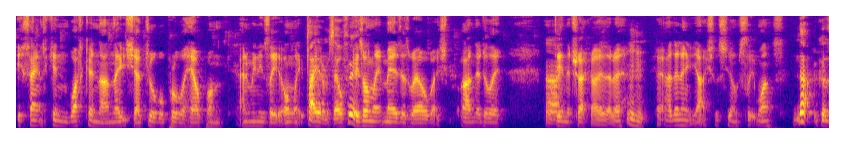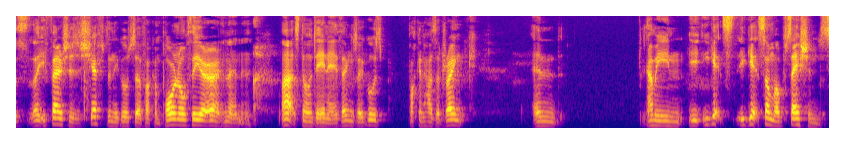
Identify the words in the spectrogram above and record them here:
he thinks can working that night shift job will probably help him. And I mean he's like on like Tire himself out. he's on like meds as well, which aren't really Aye. doing the trick either. Eh? Mhm. But I didn't think you actually see him sleep once. No, because like he finishes his shift and he goes to a fucking porno theater and then that's not doing anything. So he goes fucking has a drink, and I mean he, he gets he gets some obsessions,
